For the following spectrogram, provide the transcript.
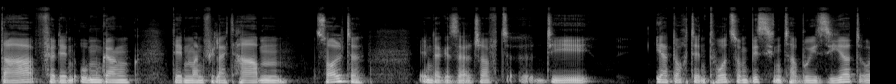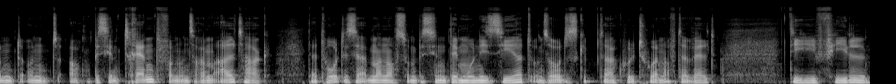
da für den Umgang, den man vielleicht haben sollte in der Gesellschaft, die ja doch den Tod so ein bisschen tabuisiert und, und auch ein bisschen trennt von unserem Alltag. Der Tod ist ja immer noch so ein bisschen dämonisiert und so. Es gibt da Kulturen auf der Welt, die viel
